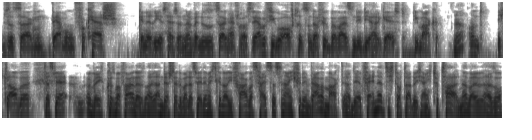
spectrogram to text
sozusagen Werbung for Cash generiert hätte, ne? wenn du sozusagen einfach als Werbefigur auftrittst und dafür überweisen die dir halt Geld, die Marke. Ne? Und ich glaube... Das wäre, wenn ich kurz mal fragen an der Stelle, weil das wäre nämlich genau die Frage, was heißt das denn eigentlich für den Werbemarkt? Äh, der verändert sich doch dadurch eigentlich total, ne? weil also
